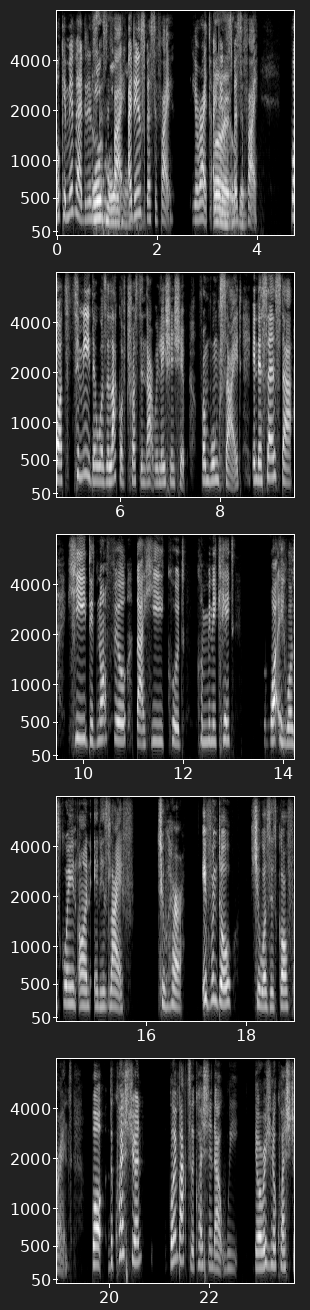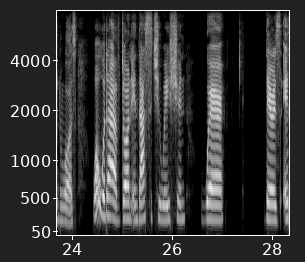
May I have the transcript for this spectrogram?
Okay maybe i didn't Okay, specify. okay. i didn't specify. You're right i All didn't right, okay. specify. But to me, there was a lack of trust in that relationship from Woong's side, in the sense that he did not feel that he could communicate what was going on in his life to her, even though she was his girlfriend. But the question, going back to the question that we, the original question was, what would I have done in that situation where there's a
